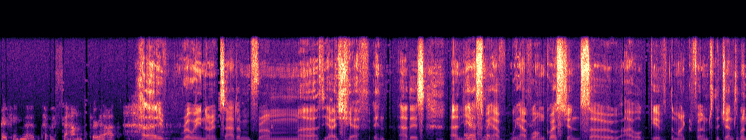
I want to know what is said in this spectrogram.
Hoping that there was sound through that. Hi, Rowena, it's Adam from uh, the IGF in Addis. And yes, we have we have one question. So I will give the microphone to the gentleman.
